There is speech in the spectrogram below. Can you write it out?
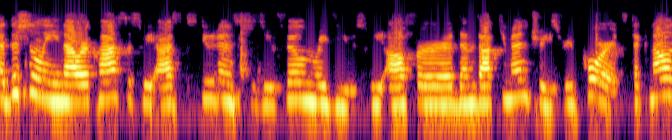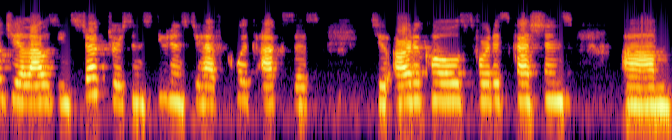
Additionally, in our classes, we ask students to do film reviews. We offer them documentaries, reports. Technology allows instructors and students to have quick access to articles for discussions, um,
